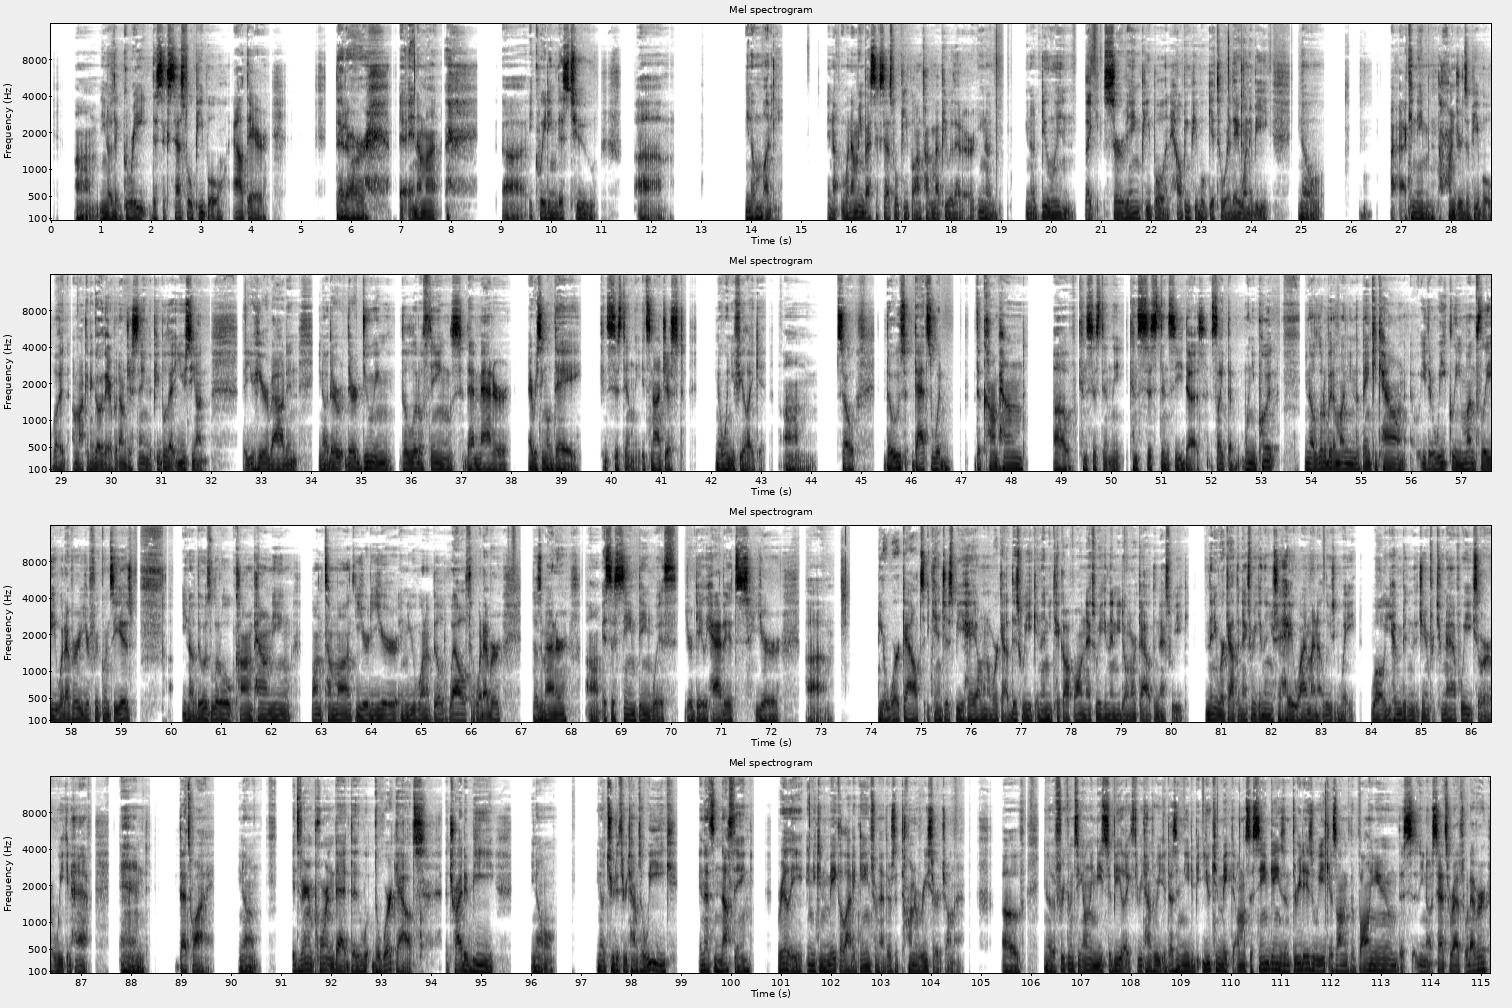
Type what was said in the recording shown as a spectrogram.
Um, you know, the great, the successful people out there that are, and I'm not uh, equating this to, um, you know, money. And what I mean by successful people, I'm talking about people that are, you know, you know, doing like serving people and helping people get to where they want to be, you know, I, I can name hundreds of people, but I'm not going to go there. But I'm just saying the people that you see on that you hear about and you know they're they're doing the little things that matter every single day consistently it's not just you know when you feel like it um so those that's what the compound of consistently consistency does it's like the when you put you know, a little bit of money in the bank account, either weekly, monthly, whatever your frequency is, you know, those little compounding month to month, year to year, and you want to build wealth and whatever, doesn't matter. Um, it's the same thing with your daily habits, your, um, your workouts. It can't just be, hey, I want to work out this week, and then you take off all next week, and then you don't work out the next week. And then you work out the next week, and then you say, hey, why am I not losing weight? well, you haven't been in the gym for two and a half weeks or a week and a half. And that's why, you know, it's very important that the, the workouts try to be, you know, you know, two to three times a week. And that's nothing really. And you can make a lot of gains from that. There's a ton of research on that of you know the frequency only needs to be like three times a week it doesn't need to be you can make the, almost the same gains in three days a week as long as the volume this you know sets reps whatever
